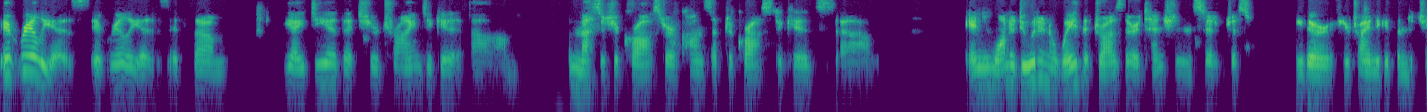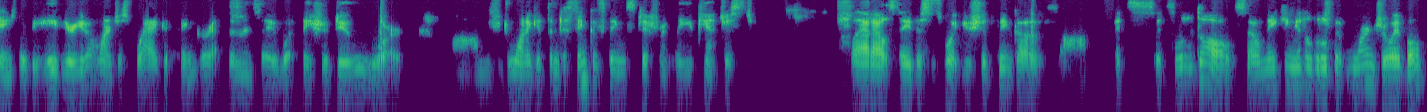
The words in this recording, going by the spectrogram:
It really is. It really is. It's um the idea that you're trying to get um, a message across or a concept across to kids, um, and you want to do it in a way that draws their attention instead of just either if you're trying to get them to change their behavior, you don't want to just wag a finger at them and say what they should do, or um, if you want to get them to think of things differently, you can't just flat out say this is what you should think of. Um, it's it's a little dull, so making it a little bit more enjoyable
